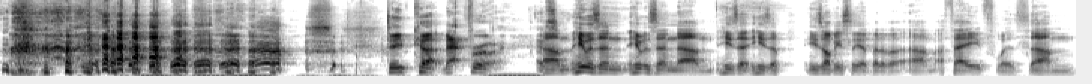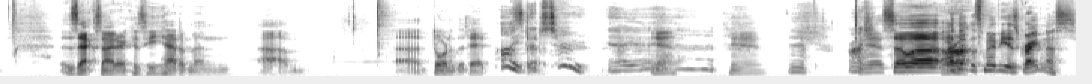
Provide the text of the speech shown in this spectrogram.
deep cut matt frewer Um, he was in. He was in. Um, he's a. He's a. He's obviously a bit of a um, a fave with um, Zack Snyder because he had him in um, uh, Dawn of the Dead. oh, he So, did too. Yeah, yeah, Yeah. yeah. Yeah. Right. Yeah. So uh, I All right. think this movie is greatness.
